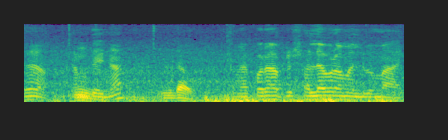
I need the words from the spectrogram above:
হ্যাঁ। আমি দেই না। দাও। তারপরে আপনি সালে আবার আমার লিবে মায়।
